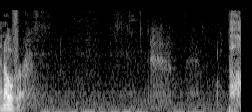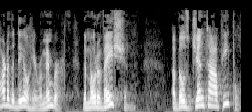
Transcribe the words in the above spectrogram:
and over. Part of the deal here, remember, the motivation of those Gentile people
